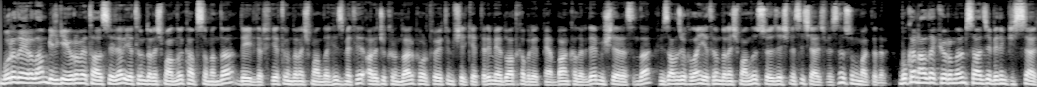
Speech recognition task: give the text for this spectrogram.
Burada yer alan bilgi, yorum ve tavsiyeler yatırım danışmanlığı kapsamında değildir. Yatırım danışmanlığı hizmeti aracı kurumlar, portföy yönetim şirketleri, mevduat kabul etmeyen bankalar ile müşteri arasında imzalanacak olan yatırım danışmanlığı sözleşmesi çerçevesinde sunulmaktadır. Bu kanaldaki yorumlarım sadece benim kişisel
